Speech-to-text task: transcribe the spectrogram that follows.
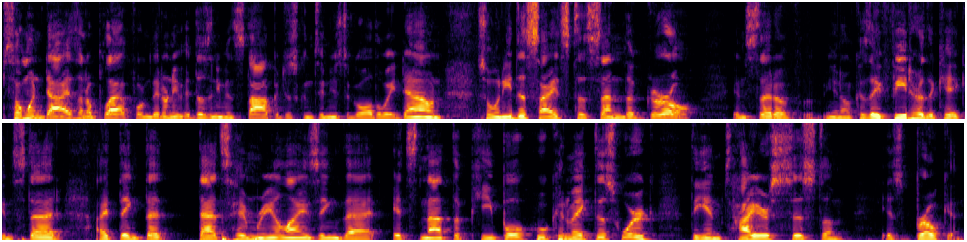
someone dies on a platform, they don't even. It doesn't even stop. It just continues to go all the way down. So when he decides to send the girl instead of you know because they feed her the cake instead, I think that that's him realizing that it's not the people who can make this work. The entire system is broken.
